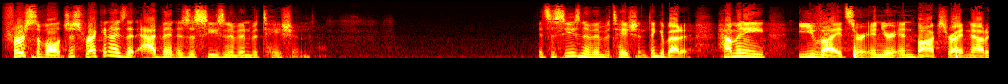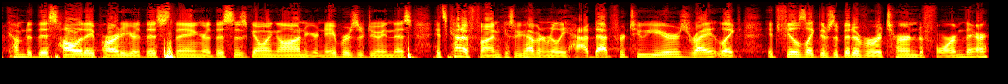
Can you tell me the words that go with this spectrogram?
First of all, just recognize that Advent is a season of invitation. It's a season of invitation. Think about it. How many Evites are in your inbox right now to come to this holiday party or this thing or this is going on or your neighbors are doing this? It's kind of fun because we haven't really had that for two years, right? Like it feels like there's a bit of a return to form there.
